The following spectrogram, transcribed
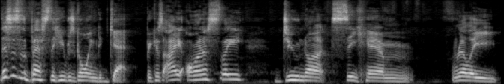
this is the best that he was going to get, because I honestly do not see him really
